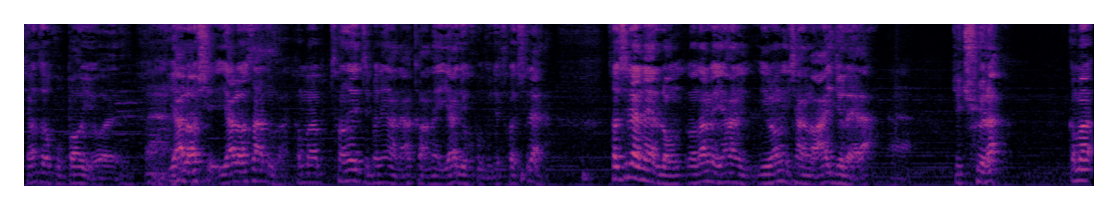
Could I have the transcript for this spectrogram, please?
江浙沪包邮个，伊也老辛，伊也老沙大个。葛末乘着几拨人哪能讲呢？伊也就糊涂就吵起来了。吵起来呢，弄弄到里向里弄里向老阿姨就来了，就劝了。葛末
